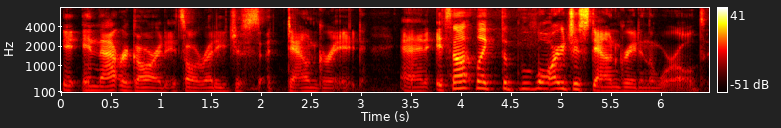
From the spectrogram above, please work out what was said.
in that regard, it's already just a downgrade. And it's not like the largest downgrade in the world,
